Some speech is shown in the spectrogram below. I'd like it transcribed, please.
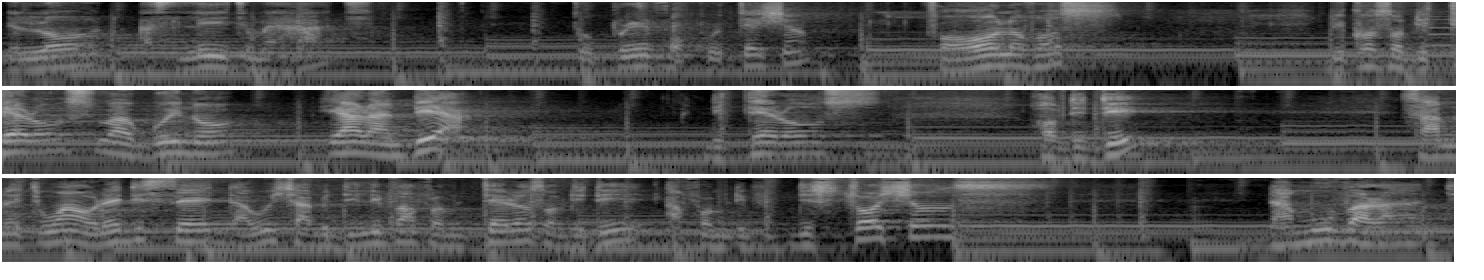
the Lord has laid in my heart to pray for protection for all of us because of the terrors who are going on here and there. The terrors of the day. Psalm 91 already said that we shall be delivered from the terrors of the day and from the destructions that move around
